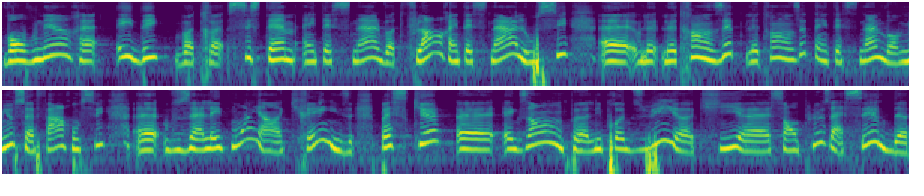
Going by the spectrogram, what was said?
vont venir euh, aider votre système intestinal, votre flore intestinale aussi. Euh, le, le, transit, le transit intestinal va mieux se faire aussi. Euh, vous allez être moins en crise parce que, euh, exemple, les produits euh, qui euh, sont plus acides,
